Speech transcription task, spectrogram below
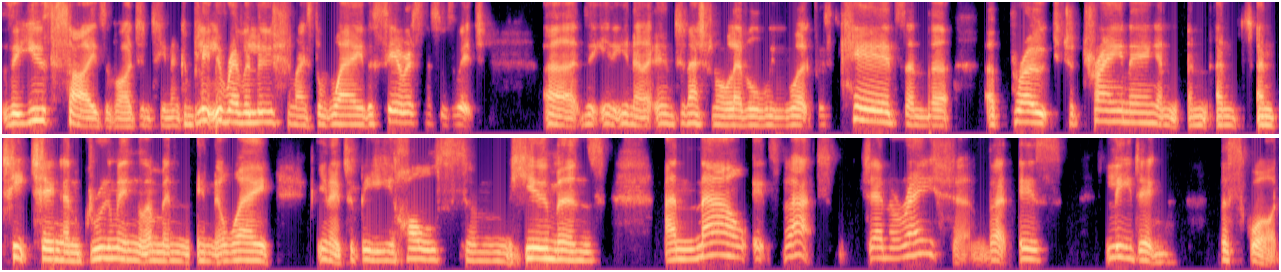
the youth sides of Argentina and completely revolutionized the way, the seriousness with which, uh, the, you know, at international level, we worked with kids and the approach to training and, and, and, and teaching and grooming them in, in a way, you know, to be wholesome humans. And now it's that generation that is leading the squad.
